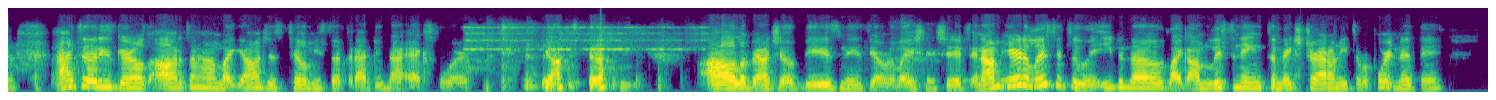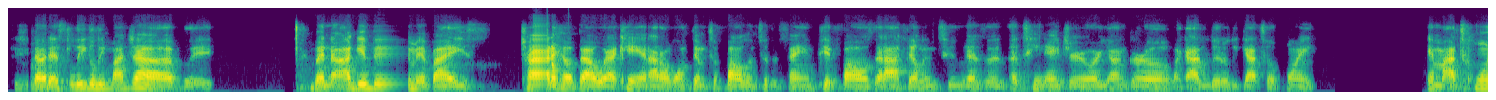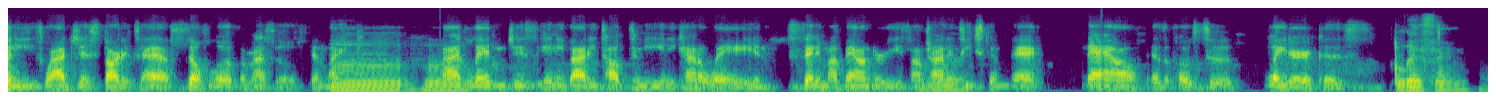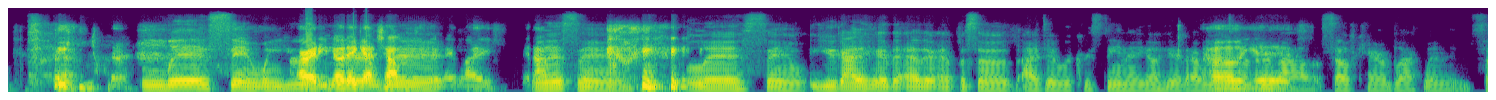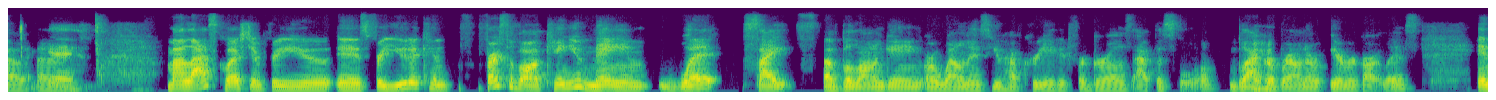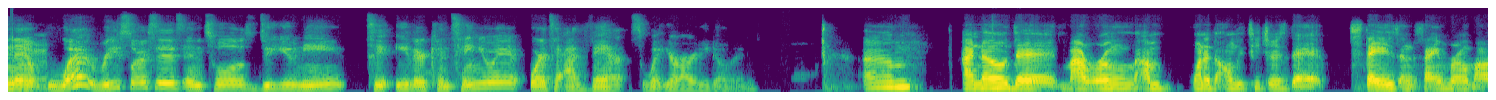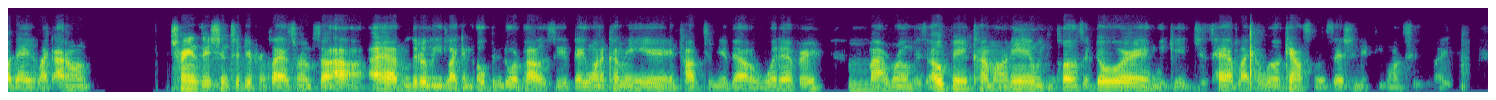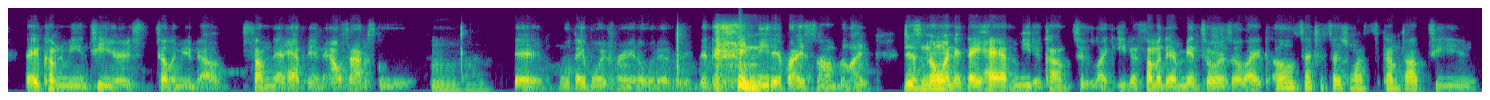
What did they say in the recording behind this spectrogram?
I tell these girls all the time, like y'all just tell me stuff that I do not ask for. y'all tell me all about your business, your relationships, and I'm here to listen to it, even though like I'm listening to make sure I don't need to report nothing, because you know that's legally my job. But but no, I give them advice try to help out where I can. I don't want them to fall into the same pitfalls that I fell into as a, a teenager or a young girl. Like I literally got to a point in my 20s where I just started to have self-love for myself and like mm-hmm. not letting just anybody talk to me any kind of way and setting my boundaries. So I'm trying to teach them that now as opposed to later because listen listen when you already know they got challenges in their life listen, listen. You gotta hear the other episodes I did with Christina. You'll hear that we oh, talking yes. about self care and Black women. So, um, yes. my last question for you is for you to con. First of all, can you name what sites of belonging or wellness you have created for girls at the school, Black mm-hmm. or Brown or irregardless? And then, mm-hmm. what resources and tools do you need to either continue it or to advance what you're already doing? Um, I know that my room, I'm one of the only teachers that stays in the same room all day. Like I don't transition to different classrooms. So I, I have literally like an open door policy. If they want to come in here and talk to me about whatever, mm-hmm. my room is open. Come on in. We can close the door and we can just have like a little counseling session if you want to. Like they've come to me in tears telling me about something that happened outside of school mm-hmm. that with their boyfriend or whatever that they need advice on. But like just knowing that they have me to come to, like even some of their mentors are like, oh, such and such wants to come talk to you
